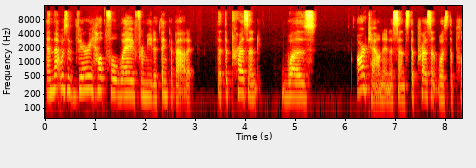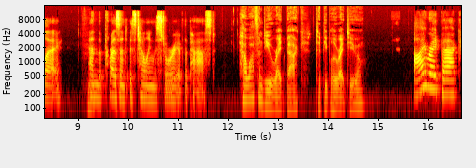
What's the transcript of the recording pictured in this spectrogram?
And that was a very helpful way for me to think about it that the present was our town in a sense. The present was the play, hmm. and the present is telling the story of the past. How often do you write back to people who write to you? I write back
